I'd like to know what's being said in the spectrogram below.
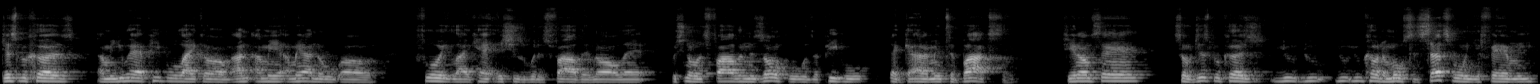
Just because I mean you had people like um I, I mean I mean I know uh Floyd like had issues with his father and all that, but you know his father and his uncle was the people that got him into boxing. You know what I'm saying? So just because you you you, you come the most successful in your family,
